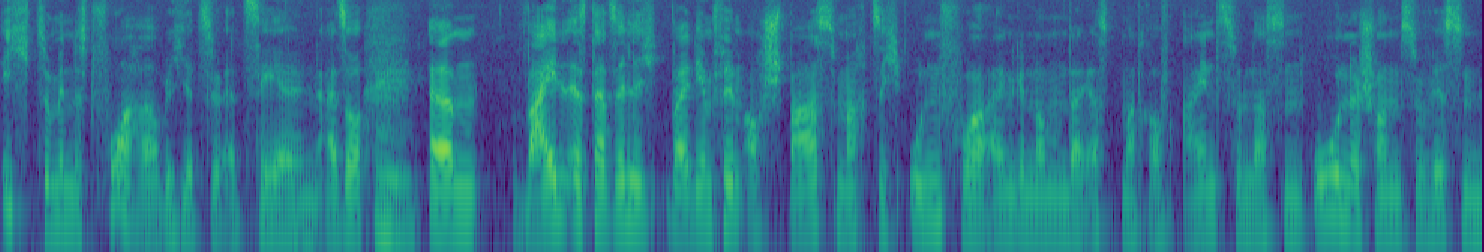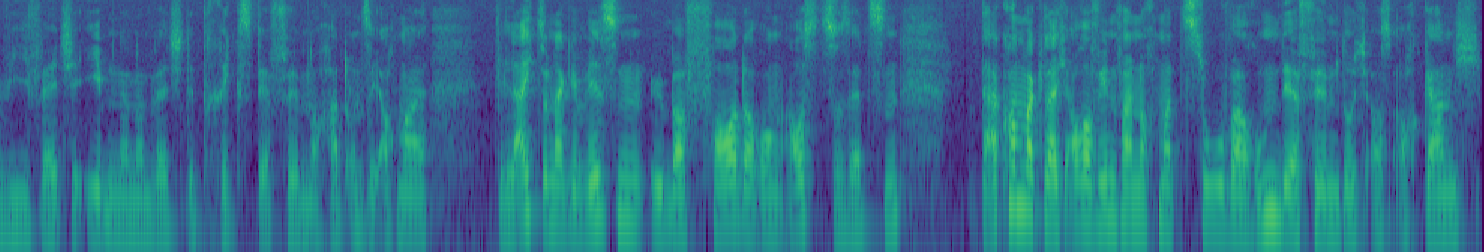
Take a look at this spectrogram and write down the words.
ich zumindest vorhabe, hier zu erzählen. Also, ähm, weil es tatsächlich bei dem Film auch Spaß macht, sich unvoreingenommen da erstmal drauf einzulassen, ohne schon zu wissen, wie, welche Ebenen und welche Tricks der Film noch hat und sich auch mal vielleicht so einer gewissen Überforderung auszusetzen. Da kommen wir gleich auch auf jeden Fall nochmal zu, warum der Film durchaus auch gar nicht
